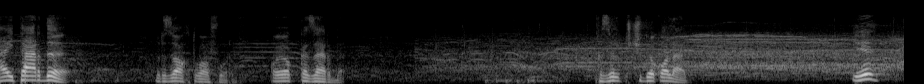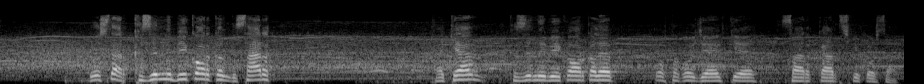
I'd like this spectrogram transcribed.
Qaytardi mirzohid g'ofurov oyoqqa zarba. Qizil kuchida qoladi. E? Do'stlar qizilni bekor qildi. Sariq. Hakam. qizilni bekor qilib to'xtaxo'jayevga sariq kartochka ko'rsatdi.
